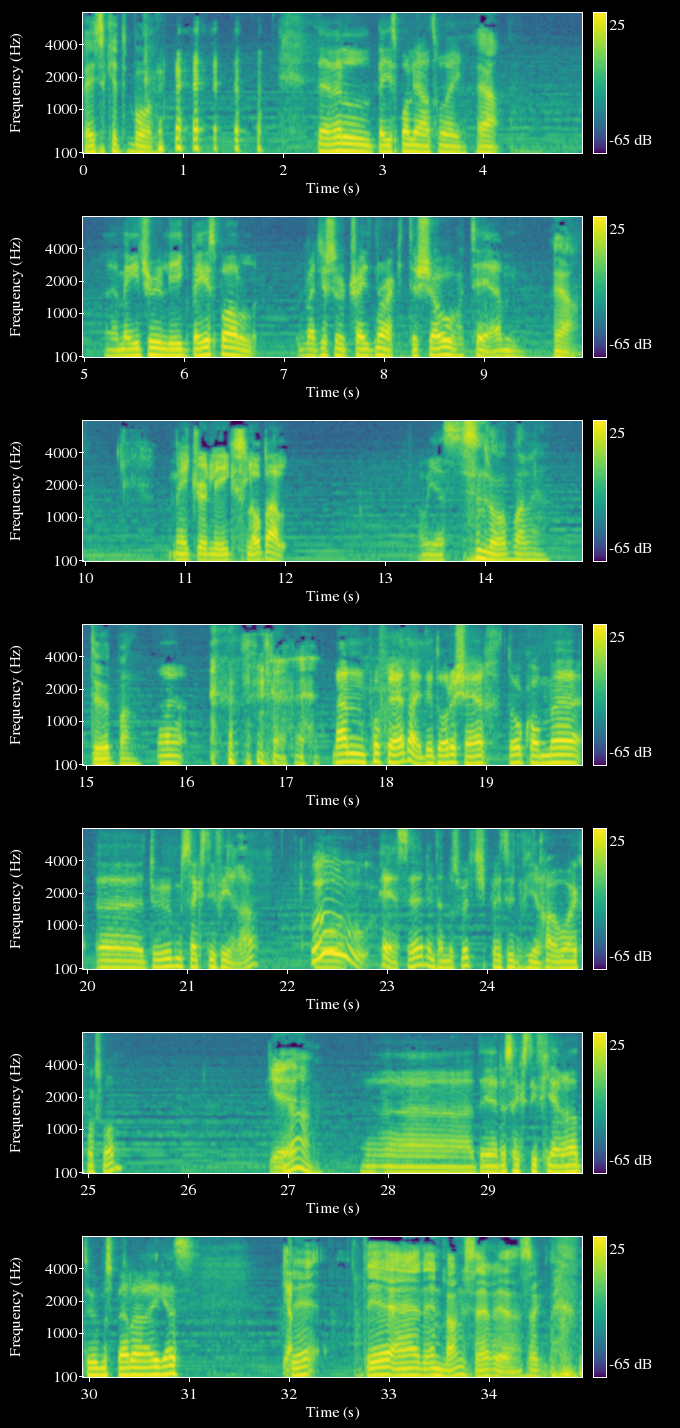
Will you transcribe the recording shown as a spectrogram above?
Basketball. Det er vel baseball, ja, tror jeg. Ja. Eh, Major League Baseball, Registered Trademark, The Show, TM. ja. Major League slåball. Oh yes. Slåball, ja. Dødball. Eh, Men på fredag, det er da det skjer. Da kommer eh, Doom 64. Woo! PC, Nintendo Switch, PlayStation 4 og Xbox One. Yeah. Ja. Eh, det er det 64. Doom-spillet, I guess. Ja. Det, det er en lang serie. Så,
